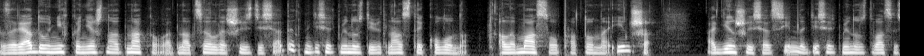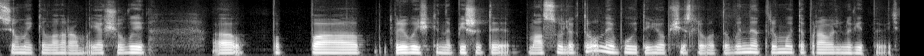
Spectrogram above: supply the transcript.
Заряди у них, звісно, однакові. 1,6 на 10 мінус 19 колона. Але маса у протона інша 1,67 на 10 мінус 27 кг. Якщо ви е, по, привичці напишете масу електрона і будете її обчислювати, ви не отримуєте правильну відповідь.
